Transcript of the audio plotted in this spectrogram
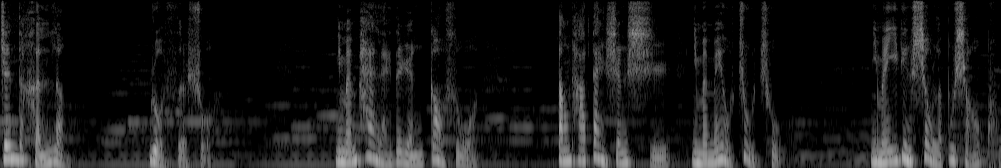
真的很冷。若瑟说：“你们派来的人告诉我，当他诞生时，你们没有住处，你们一定受了不少苦，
